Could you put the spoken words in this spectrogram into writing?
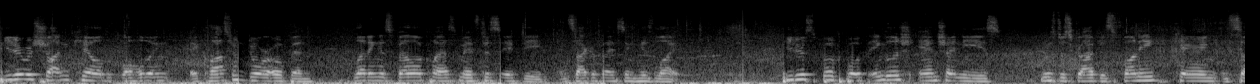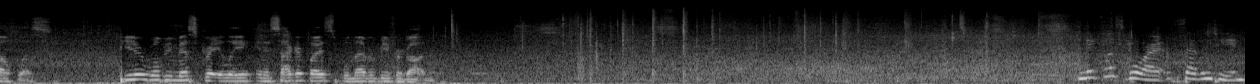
Peter was shot and killed while holding a classroom door open, letting his fellow classmates to safety and sacrificing his life. Peter spoke both English and Chinese and was described as funny, caring, and selfless. Peter will be missed greatly, and his sacrifice will never be forgotten. Nicholas Gore, 17.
